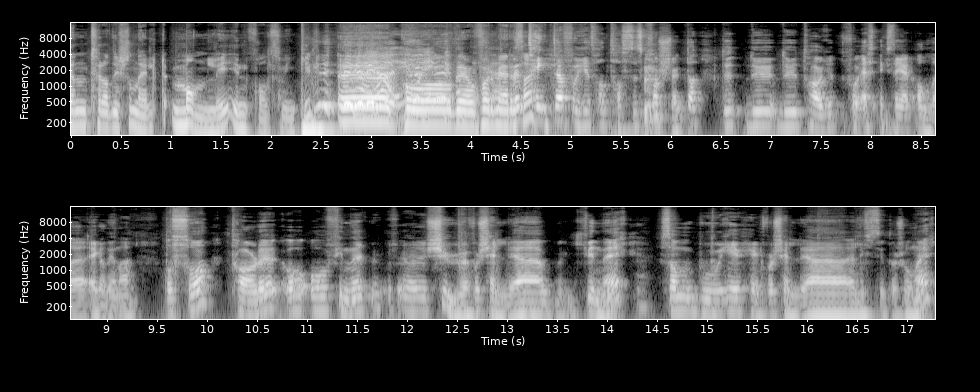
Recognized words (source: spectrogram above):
en tradisjonelt mannlig innfallsvinkel eh, på det å formere seg. Men tenk deg for et fantastisk forsøk, da. Du, du, du tar, får eks- ekstrahert alle egga dine. Og så tar du og, og finner øh, 20 forskjellige kvinner som bor i helt forskjellige livssituasjoner.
